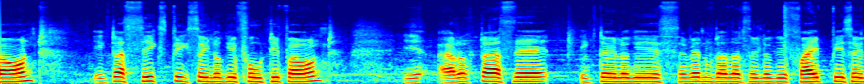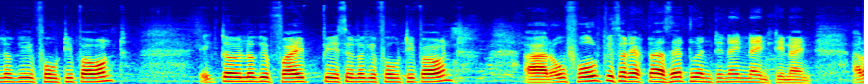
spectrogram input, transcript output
পাউন্ড একটা সিক্স পিস হইল কি ফোরটি পাউন্ড আর একটা আছে একটা হইল কি সেভেন ব্রাদার্স হইল কি ফাইভ পিস হইল কি ফোরটি পাউন্ড একটা হইল কি ফাইভ পিস হইল কি ফোরটি পাউন্ড আর ও ফোর পিসের একটা আছে টোয়েন্টি নাইন নাইনটি নাইন আর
